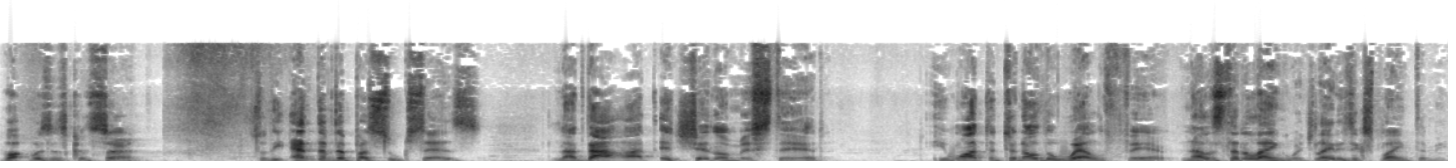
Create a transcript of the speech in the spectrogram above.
What was his concern? So the end of the pasuk says, "Lada'at et shalom ester." He wanted to know the welfare. Now listen to the language. Ladies, explain to me.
